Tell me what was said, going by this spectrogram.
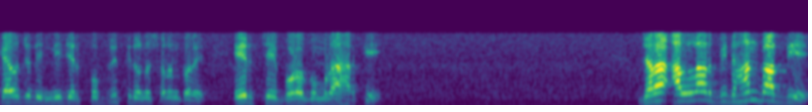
কেউ যদি নিজের প্রবৃত্তির অনুসরণ করে, এর চেয়ে বড় গুমরাহ আর কে? যারা আল্লাহর বিধান বাদ দিয়ে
